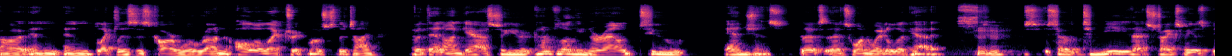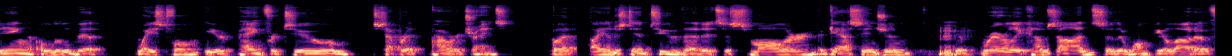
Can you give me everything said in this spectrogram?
uh, and, and like Liz's car will run all electric most of the time, but then on gas. So you're kind of lugging around two engines. That's, that's one way to look at it. Mm-hmm. So to me, that strikes me as being a little bit wasteful. You're paying for two separate powertrains. But I understand too that it's a smaller gas engine. Mm-hmm. It rarely comes on, so there won't be a lot of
